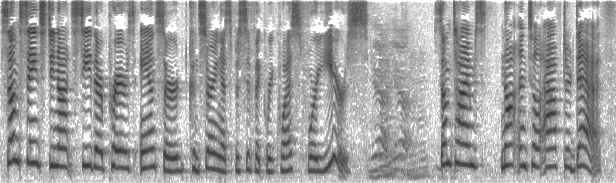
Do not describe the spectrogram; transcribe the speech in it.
Some saints do not see their prayers answered concerning a specific request for years. Yeah, yeah. Sometimes not until after death.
